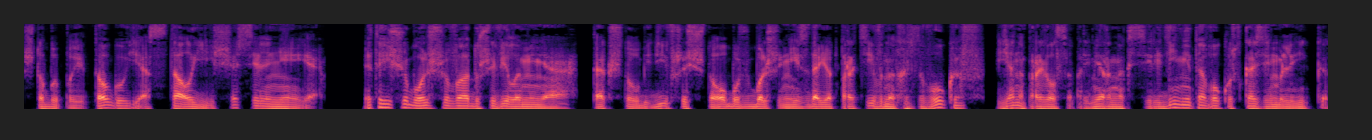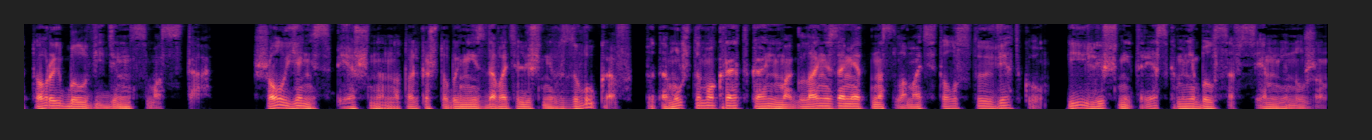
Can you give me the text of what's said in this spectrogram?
чтобы по итогу я стал еще сильнее. Это еще больше воодушевило меня, так что, убедившись, что обувь больше не издает противных звуков, я направился примерно к середине того куска земли, который был виден с моста. Шел я неспешно, но только чтобы не издавать лишних звуков, потому что мокрая ткань могла незаметно сломать толстую ветку, и лишний треск мне был совсем не нужен.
